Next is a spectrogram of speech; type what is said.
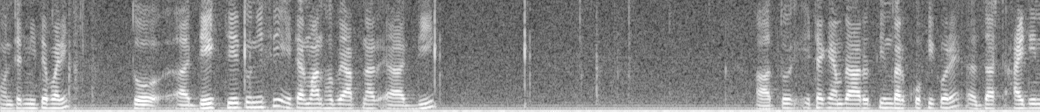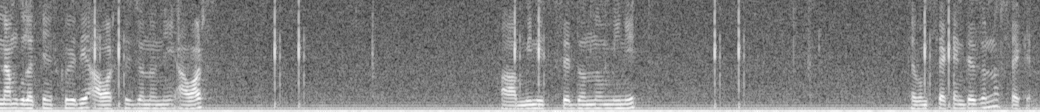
কন্টেন্ট নিতে পারি। তো ডেট যেহেতু নিছি, এটার মান হবে আপনার ডি তো এটাকে আমরা আরও তিনবার কপি করে জাস্ট আইডির নামগুলো চেঞ্জ করে দিই আওয়ার্সের জন্য নিই আওয়ার্স মিনিটসের জন্য মিনিট এবং সেকেন্ডের জন্য সেকেন্ড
